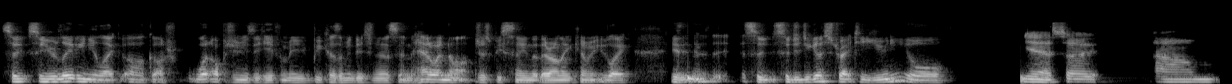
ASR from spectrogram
So so you're leaving and you're like, oh gosh, what opportunities are here for me because I'm Indigenous, and how do I not just be seen that they're only coming like, is, so so did you go straight to uni or? Yeah, so um,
